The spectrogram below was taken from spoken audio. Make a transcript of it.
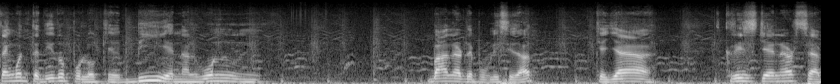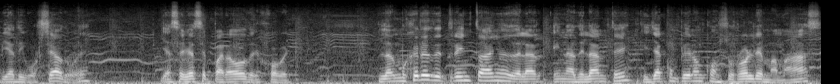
tengo entendido por lo que vi en algún banner de publicidad, que ya Chris Jenner se había divorciado, ¿eh? ya se había separado del joven. Las mujeres de 30 años en adelante, que ya cumplieron con su rol de mamás,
